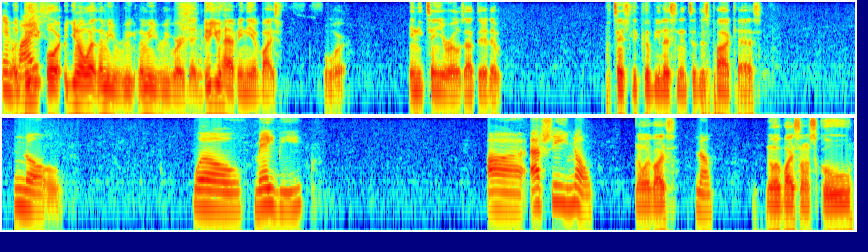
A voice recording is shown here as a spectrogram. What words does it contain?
Or do you, Advice. or you know what? Let me re, let me reword that. Do you have any advice for any ten year olds out there that potentially could be listening to this podcast? no. Well, maybe. Uh, actually, no, No advice. no. No advice on school.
